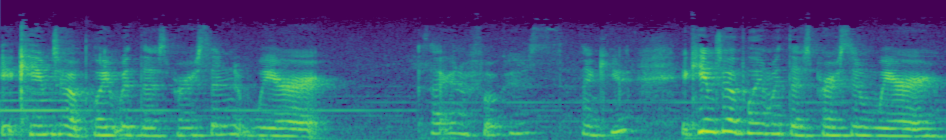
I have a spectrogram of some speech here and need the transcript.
it came to a point with this person where is that gonna focus thank you it came to a point with this person where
